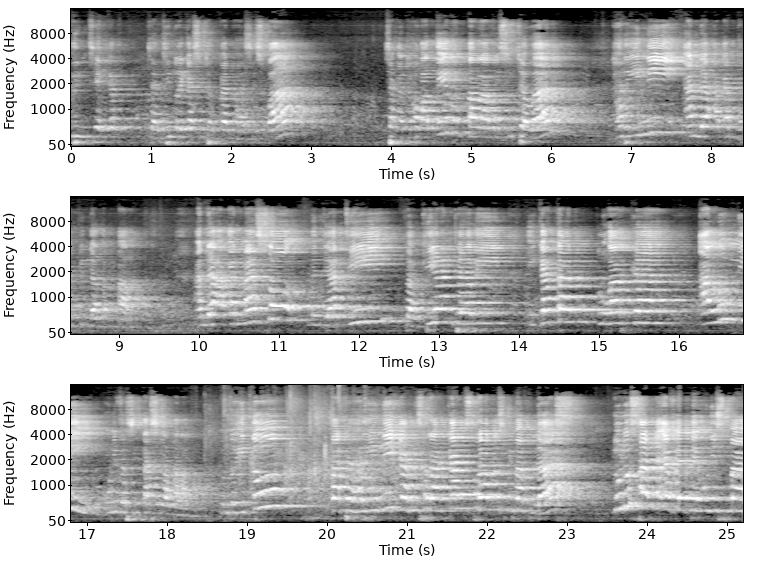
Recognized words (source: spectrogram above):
green jacket. Jadi mereka sudah bukan mahasiswa. Jangan khawatir para wisudawan hari ini Anda akan berpindah tempat Anda akan masuk menjadi bagian dari ikatan keluarga alumni Universitas Lamalang untuk itu pada hari ini kami serahkan 115 lulusan FEB Unisma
